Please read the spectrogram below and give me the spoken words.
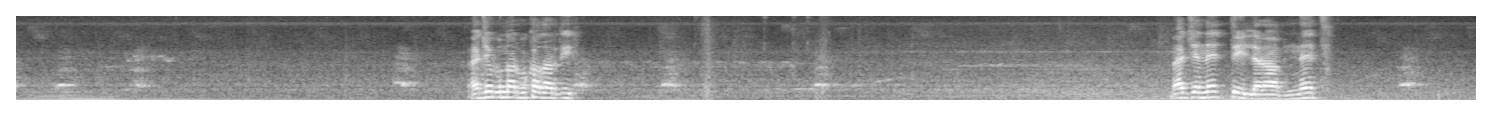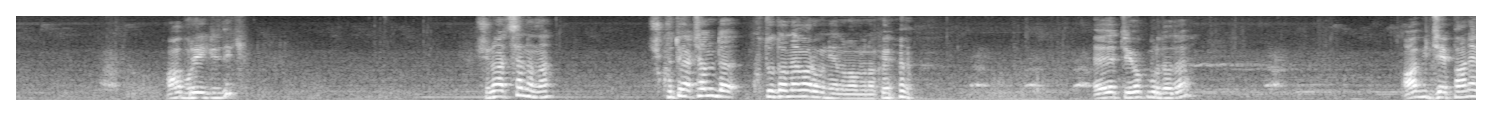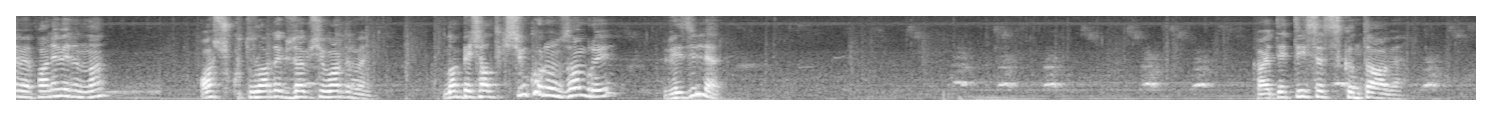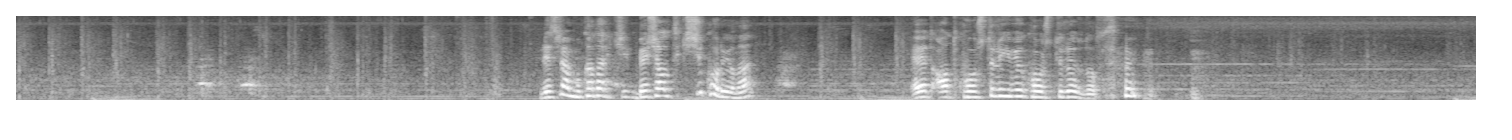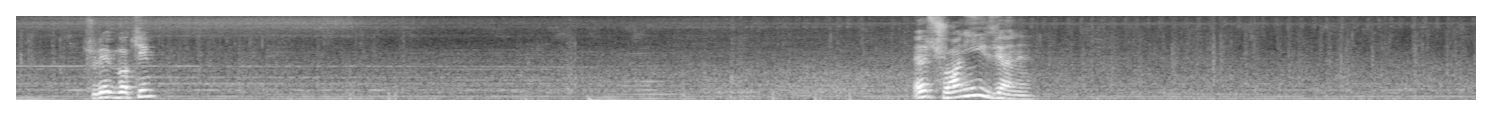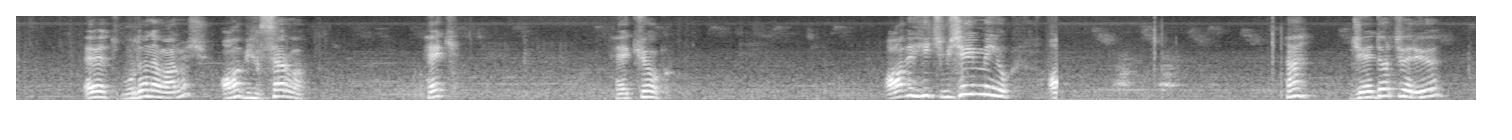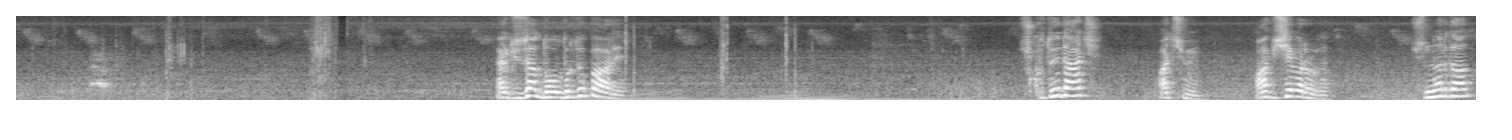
Bence bunlar bu kadar değil. Bence net değiller abi net. Aa buraya girdik. Şunu açsana lan. Şu kutuyu açalım da kutuda ne var oynayalım amına koyayım. evet yok burada da. Abi cephane mephane verin lan. Aa şu kutularda güzel bir şey vardır ben. Lan 5-6 kişi mi koruyorsunuz lan burayı? Reziller. Kaydettiyse sıkıntı abi. Resmen bu kadar ki- 5-6 kişi koruyor lan. Evet at koşturur gibi koşturuyoruz dostum. Şuraya bir bakayım. Evet şu an iyiyiz yani. Evet burada ne varmış? Aha bilgisayar var. Hack. Hack yok. Abi hiçbir şey mi yok? A- Heh. C4 veriyor. Ya güzel doldurduk bari. Kutuyu da aç. Açmıyor. Aa bir şey var orada. Şunları da al.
